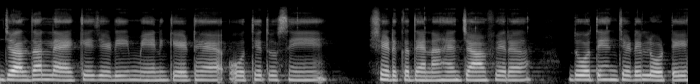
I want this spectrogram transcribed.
ਜਲ ਦਾ ਲੈ ਕੇ ਜਿਹੜੀ ਮੇਨ ਗੇਟ ਹੈ, ਉੱਥੇ ਤੁਸੀਂ ਛਿੜਕ ਦੇਣਾ ਹੈ ਜਾਂ ਫਿਰ ਦੋ ਤਿੰਨ ਜਿਹੜੇ ਲੋਟੇ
